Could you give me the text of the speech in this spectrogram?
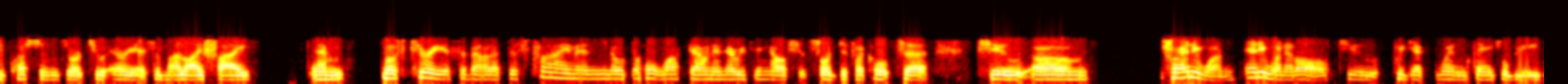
two questions or two areas of my life I am most curious about at this time. And you know, with the whole lockdown and everything else, it's so difficult to to um, for anyone, anyone at all, to predict when things will be,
